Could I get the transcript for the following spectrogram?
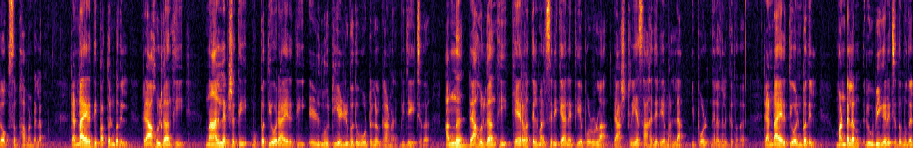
ലോക്സഭാ മണ്ഡലം. രണ്ടായിരത്തി പത്തൊൻപതിൽ രാഹുൽ ഗാന്ധി നാല് ലക്ഷത്തി മുപ്പത്തി ഓരായിരത്തി എഴുന്നൂറ്റി എഴുപത് വോട്ടുകൾക്കാണ് വിജയിച്ചത്. അന്ന് രാഹുൽ ഗാന്ധി കേരളത്തിൽ മത്സരിക്കാൻ എത്തിയപ്പോഴുള്ള രാഷ്ട്രീയ സാഹചര്യമല്ല ഇപ്പോൾ നിലനിൽക്കുന്നത്. രണ്ടായിരത്തി ഒൻപതിൽ മണ്ഡലം രൂപീകരിച്ചതു മുതൽ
